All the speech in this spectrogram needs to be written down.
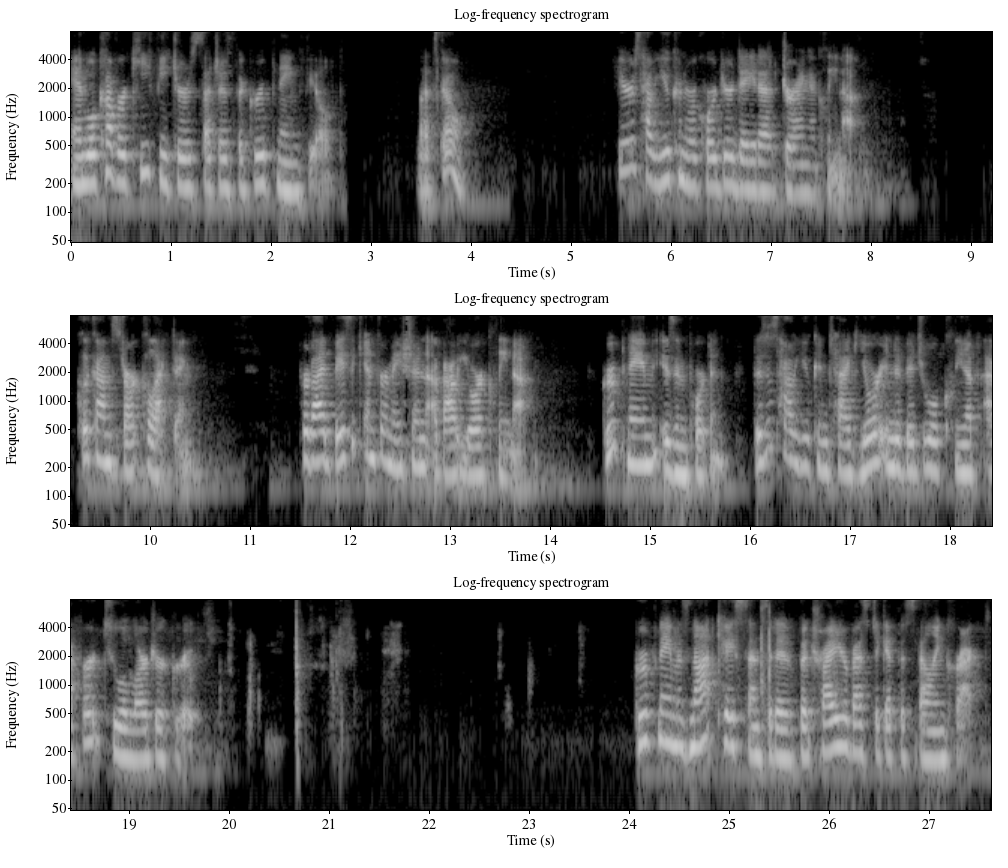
and we'll cover key features such as the group name field. Let's go. Here's how you can record your data during a cleanup. Click on Start Collecting. Provide basic information about your cleanup. Group name is important. This is how you can tag your individual cleanup effort to a larger group. Group name is not case sensitive, but try your best to get the spelling correct.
